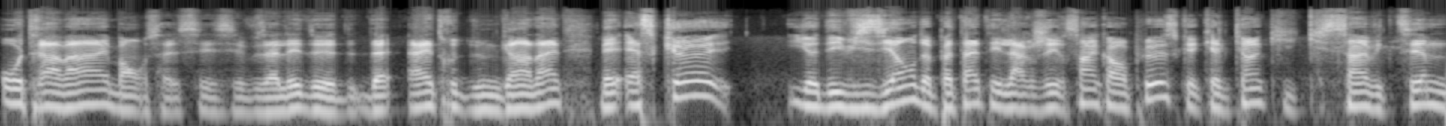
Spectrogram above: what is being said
au travail, bon, c'est, vous allez être d'une grande aide, mais est-ce que il y a des visions de peut-être élargir ça encore plus, que quelqu'un qui, qui se sent victime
